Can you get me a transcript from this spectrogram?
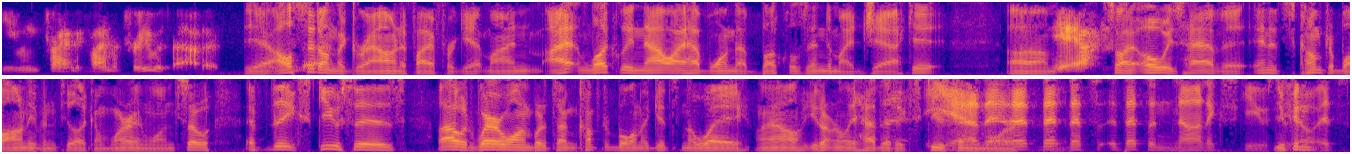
even trying to climb a tree without it. Yeah, I'll sit on the ground if I forget mine. I luckily now I have one that buckles into my jacket. Um, Yeah. So I always have it, and it's comfortable. I don't even feel like I'm wearing one. So if the excuse is I would wear one, but it's uncomfortable and it gets in the way, well, you don't really have that excuse yeah, anymore. that, that, that, that's that's a non-excuse. you You, can know, it's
